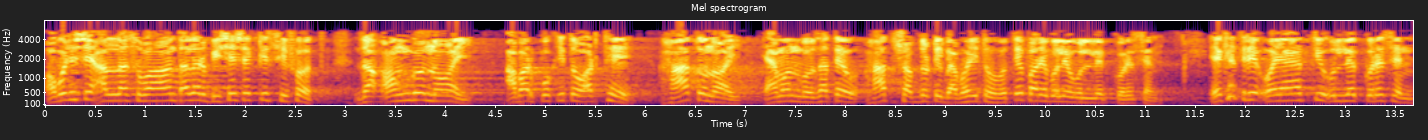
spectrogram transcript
অবশেষে আল্লাহ সুবাহতালার বিশেষ একটি সিফত, যা অঙ্গ নয়, আবার প্রকৃত অর্থে হাতও নয়, এমন বোঝাতেও হাত শব্দটি ব্যবহৃত হতে পারে বলে উল্লেখ করেছেন। এক্ষেত্রে ওই আয়াতটি উল্লেখ করেছেন,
